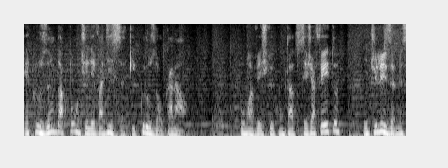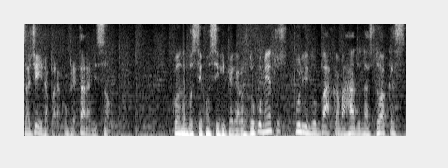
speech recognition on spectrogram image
é cruzando a ponte levadiça que cruza o canal. Uma vez que o contato seja feito, utilize a mensageira para completar a missão. Quando você conseguir pegar os documentos, pule no barco amarrado nas docas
